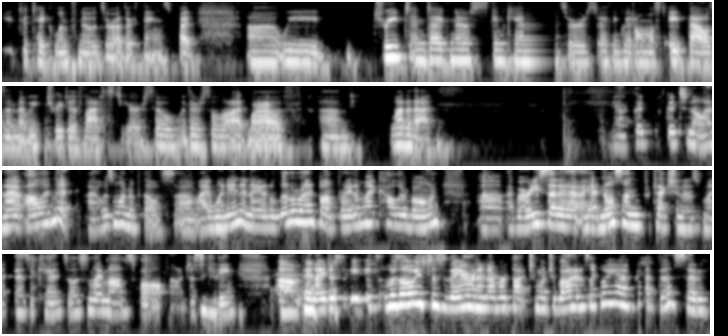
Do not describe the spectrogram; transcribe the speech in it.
need to take lymph nodes or other things. But uh, we treat and diagnose skin cancers. I think we had almost 8,000 that we treated last year. So there's a lot wow. of um, a lot of that yeah, good, good to know. And I, will admit, I was one of those. Um, I went in and I had a little red bump right on my collarbone. Uh, I've already said I had, I had, no sun protection as my as a kid, so this is my mom's fault. No, just mm-hmm. kidding. Um, and I just, it, it, was always just there, and I never thought too much about it. I was like, oh yeah, I've got this, and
